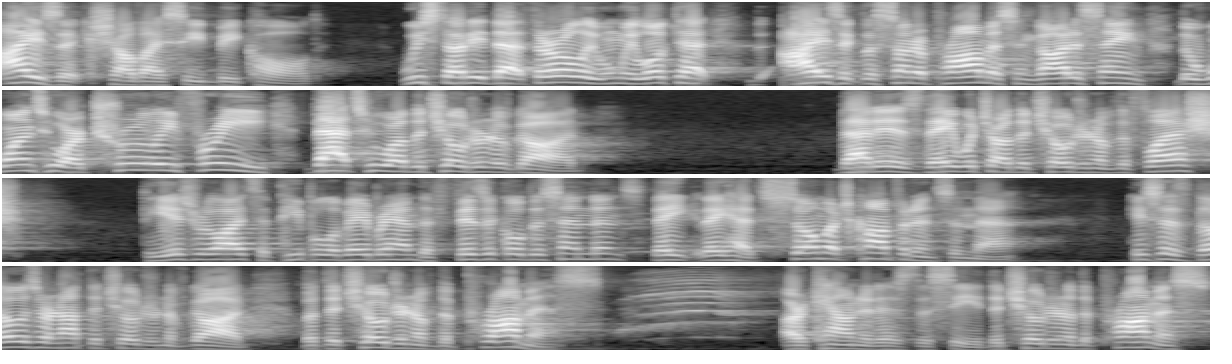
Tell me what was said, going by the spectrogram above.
Isaac shall thy seed be called. We studied that thoroughly when we looked at Isaac, the son of promise, and God is saying the ones who are truly free, that's who are the children of God. That is, they which are the children of the flesh, the Israelites, the people of Abraham, the physical descendants, they, they had so much confidence in that. He says, Those are not the children of God, but the children of the promise are counted as the seed. The children of the promise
